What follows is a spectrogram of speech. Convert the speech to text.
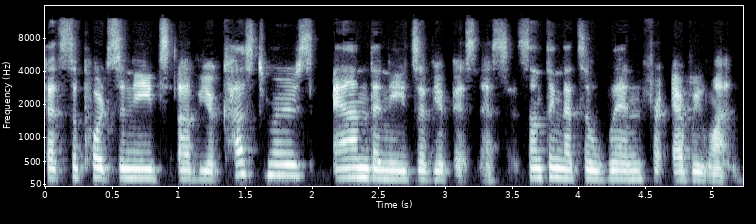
that supports the needs of your customers and the needs of your business. It's something that's a win for everyone.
